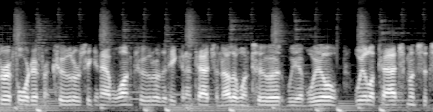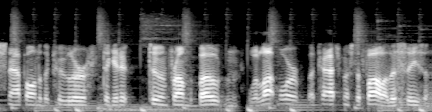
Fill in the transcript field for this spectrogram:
three or four different coolers. He can have one cooler that he can attach another one to it. We have wheel wheel attachments that snap onto the cooler to get it to and from the boat, and with a lot more attachments to follow this season.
